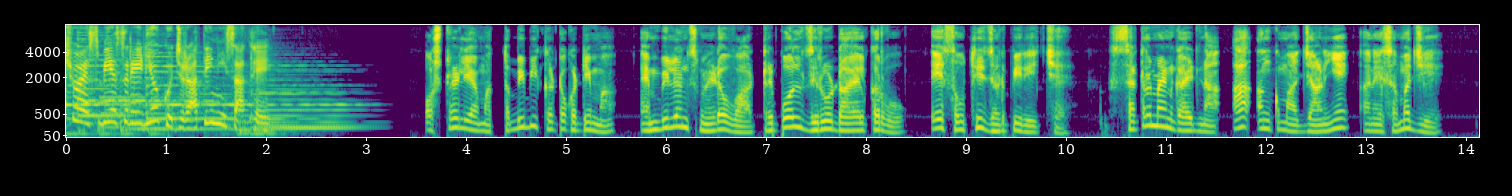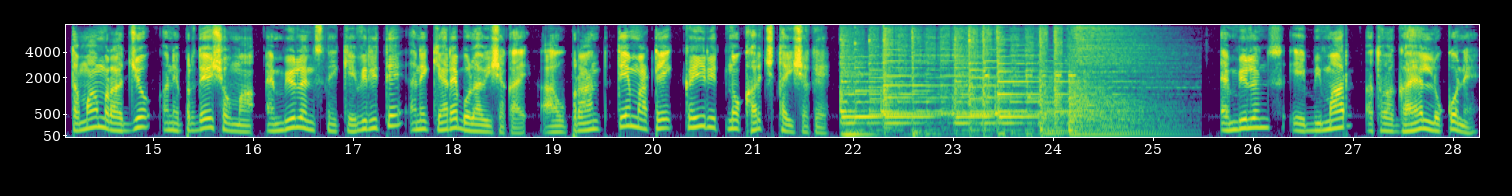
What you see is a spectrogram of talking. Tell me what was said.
આપ છો SBS રેડિયો ગુજરાતીની સાથે. ઓસ્ટ્રેલિયામાં તબીબી કટોકટીમાં એમ્બ્યુલન્સ મેળવવા ટ્રિપલ ઝીરો ડાયલ કરવો એ સૌથી ઝડપી રીત છે. સેટલમેન્ટ ગાઈડના આ અંકમાં જાણીએ અને સમજીએ તમામ રાજ્યો અને પ્રદેશોમાં એમ્બ્યુલન્સને કેવી રીતે અને ક્યારે બોલાવી શકાય, આ ઉપરાંત તે માટે કઈ રીતનો ખર્ચ થઈ શકે. એમ્બ્યુલન્સ એ બીમાર અથવા ઘાયલ લોકોને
